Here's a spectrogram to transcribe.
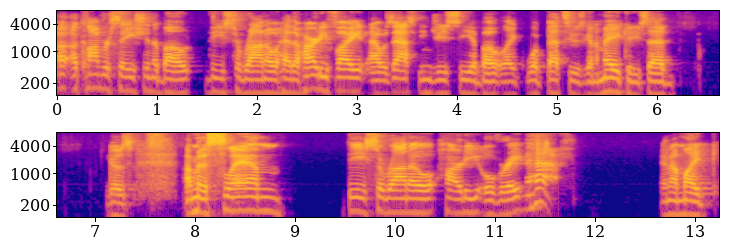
a conversation about the Serrano Heather Hardy fight. I was asking GC about like what bets he was going to make, and he said, he "Goes, I'm going to slam the Serrano Hardy over eight and a half." And I'm like,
